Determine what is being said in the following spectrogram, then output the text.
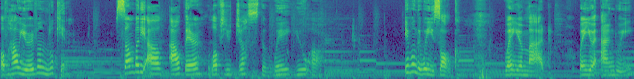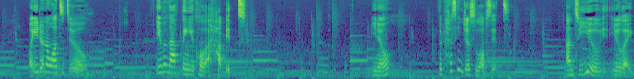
of how you're even looking. Somebody out, out there loves you just the way you are. Even the way you sulk, when you're mad, when you're angry, when you don't know what to do. Even that thing you call a habit you know, the person just loves it. And to you, you're like,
